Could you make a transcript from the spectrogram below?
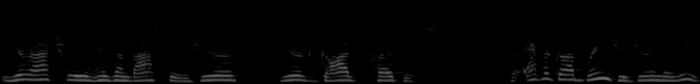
you're actually his ambassadors. You're, you're God's presence wherever God brings you during the week.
